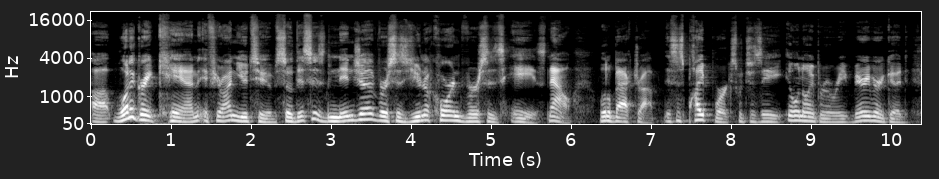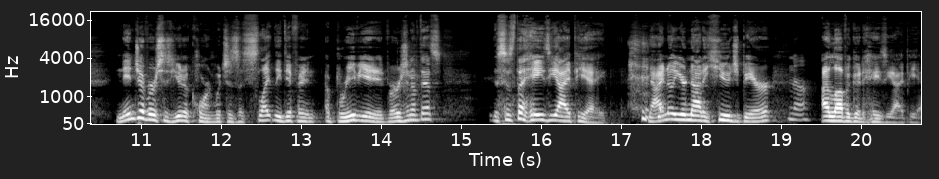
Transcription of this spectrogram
uh, what a great can if you're on YouTube. So this is Ninja versus Unicorn versus Haze. Now, little backdrop. This is Pipeworks, which is a Illinois brewery, very very good. Ninja versus Unicorn, which is a slightly different abbreviated version of this. This is the hazy IPA. Now I know you're not a huge beer. No. I love a good hazy IPA.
